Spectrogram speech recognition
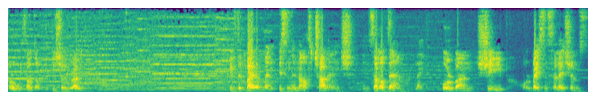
or without artificial gravity. If the environment isn't enough challenge, in some of them, like urban, ship, or base installations,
